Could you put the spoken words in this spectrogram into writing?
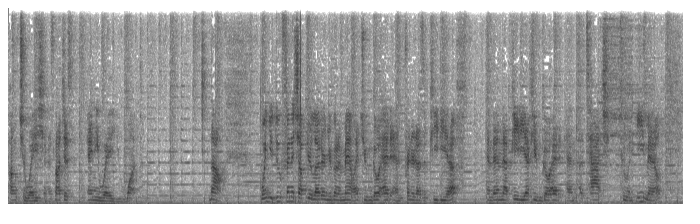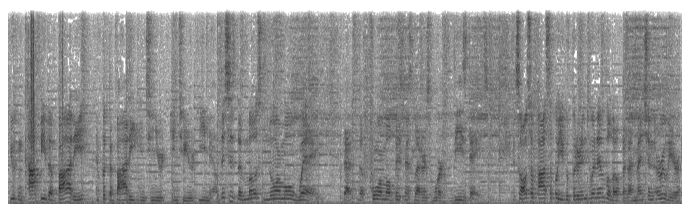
punctuation. It's not just any way you want. Now, when you do finish up your letter and you're going to mail it, you can go ahead and print it as a PDF. And then that PDF you can go ahead and attach to an email. You can copy the body and put the body into your, into your email. This is the most normal way that the formal business letters work these days. It's also possible you could put it into an envelope, as I mentioned earlier,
